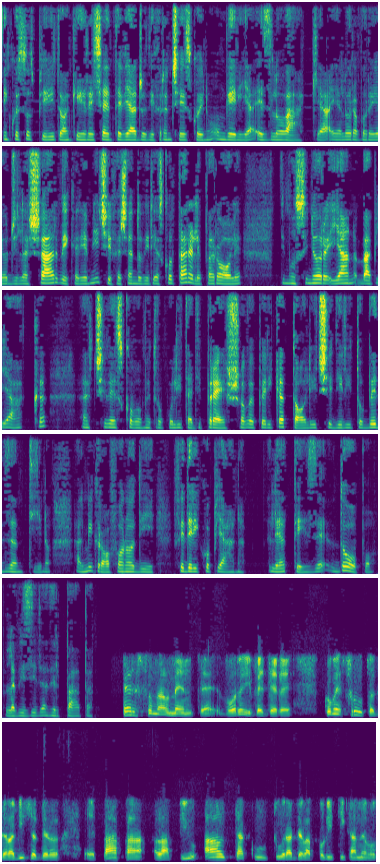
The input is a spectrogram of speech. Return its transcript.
In questo spirito anche il recente viaggio di Francesco in Ungheria e Slovacchia. E allora vorrei oggi lasciarvi, cari amici, facendovi riascoltare le parole di Monsignor Jan Babiak, arcivescovo metropolita di Prešov per i cattolici di rito bizantino, al microfono di Federico Piana. Le attese dopo la visita del Papa. Personalmente vorrei vedere come frutto della visita del eh, Papa la più alta cultura della politica nello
